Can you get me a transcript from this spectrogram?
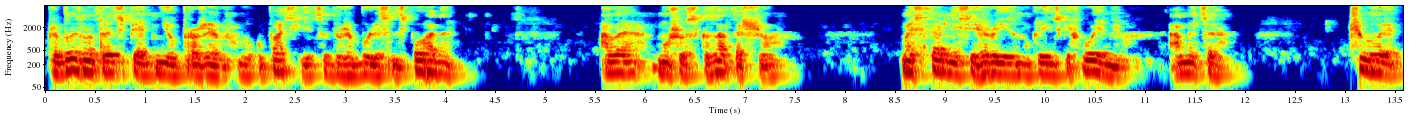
приблизно 35 днів прожив в окупації. Це дуже болісні спогади. Але мушу сказати, що майстерність і героїзм українських воїнів, а ми це чули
